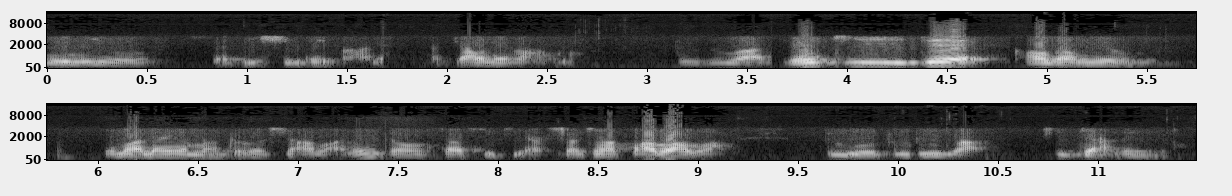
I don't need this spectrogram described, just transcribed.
နေ့မျိုးဆက်ပြီးရှိနေပါတယ်အကြောင်းလေးပါဘူးလူလူကယုံကြည်တဲ့ခေါင်းဆောင်မျိုးမြန်မာနိုင်ငံမှာတော်တော်ရှားပါတယ်တော့ဆန်းစုကြည်ကရှားရှားပါပါပါသူ့ကိုလူလူကဖြစ်ကြတယ်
